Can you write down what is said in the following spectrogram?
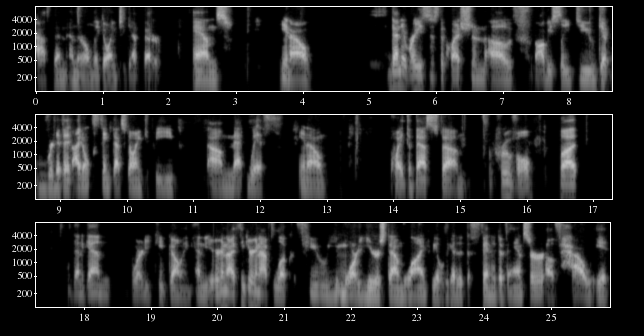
have been, and they're only going to get better. And, you know, then it raises the question of obviously, do you get rid of it? I don't think that's going to be um, met with, you know, quite the best um, approval. But then again, where do you keep going? And you're gonna, I think you're gonna have to look a few more years down the line to be able to get a definitive answer of how it,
